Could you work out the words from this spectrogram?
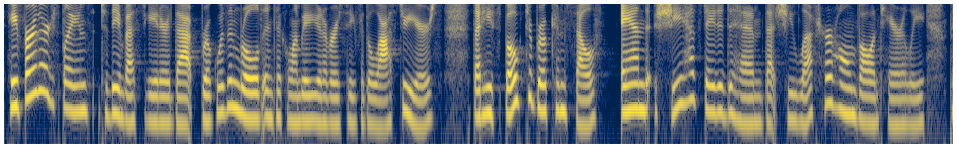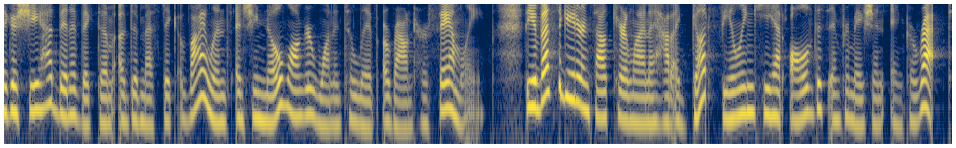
He further explains to the investigator that Brooke was enrolled into Columbia University for the last two years, that he spoke to Brooke himself and she had stated to him that she left her home voluntarily because she had been a victim of domestic violence and she no longer wanted to live around her family. The investigator in South Carolina had a gut feeling he had all of this information incorrect.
